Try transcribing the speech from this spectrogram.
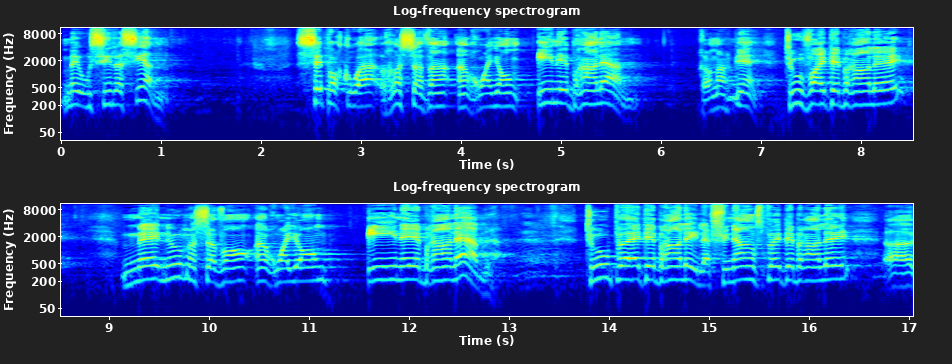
mais aussi le ciel. C'est pourquoi, recevant un royaume inébranlable, remarque bien, tout va être ébranlé, mais nous recevons un royaume inébranlable. Tout peut être ébranlé, la finance peut être ébranlée, euh,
